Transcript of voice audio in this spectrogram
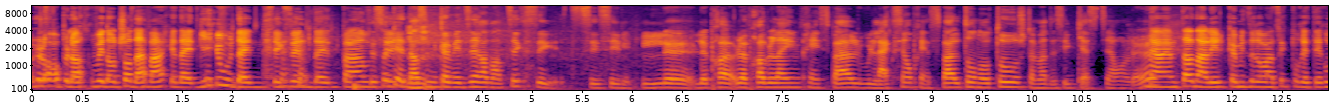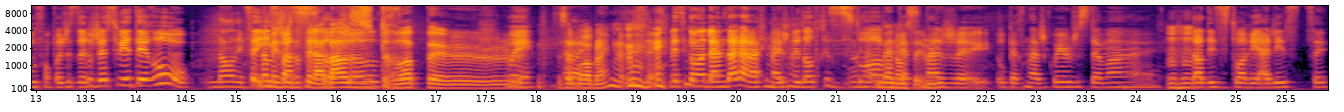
là, on peut leur trouver d'autres choses à faire que d'être gay ou d'être bisexuel ou d'être pan. ou C'est sûr que dans une comédie romantique, c'est c'est c'est le, le, pro- le problème principal ou l'action principale tourne autour justement de ces questions-là. Mais en même temps, dans les comédies romantiques pour hétéros, ils font pas juste dire je suis hétéro. Non, effet. Non, mais je veux dire, c'est la base du drop. euh, Oui. C'est ça Ouais. le problème. là. Mais c'est qu'on a de la misère à leur imaginer d'autres histoires Ben aux, non, personnages, euh, aux personnages queer, justement, euh, Mhm. dans des histoires réalistes, tu sais.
